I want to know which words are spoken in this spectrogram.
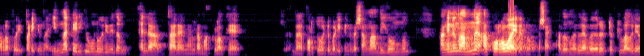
അവിടെ പോയി പഠിക്കുന്നത്. ഇന്നൊക്കെ എനിക്ക് തോന്നുന്നു ഒരുവിധം എല്ലാ താരങ്ങളുടെ മക്കളൊക്കെ പുറത്തു പോയിട്ട് പഠിക്കുന്നുണ്ട്. പക്ഷെ അന്ന് അധികം ഒന്നും അങ്ങനെയൊന്നും അന്ന് ആ കുറവായിരുന്നു. പക്ഷെ അതൊന്നെല്ലാം വേറിട്ടിട്ടുള്ള ഒരു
